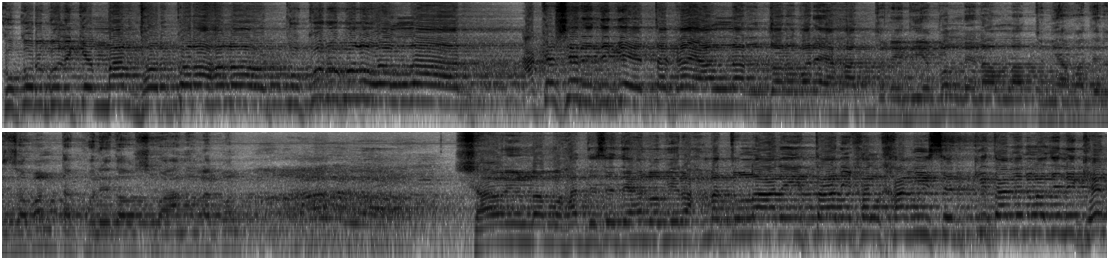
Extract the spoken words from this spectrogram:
কুকুরগুলিকে মারধর করা হলো। কুকুরগুলো আল্লাহর আকাশের দিকে তাকায় আল্লাহর দরবারে হাত তুলে দিয়ে বললেন, আল্লাহ, তুমি আমাদের জবানটা খুলে দাও, সুবহানাল্লাহ কোন শাহরিউল্লাহ মুহাদ্দিসে দেহলবী রহমাতুল্লাহ আলাইহি তারিখ আল খামিসের কিতাবের মাঝে লিখেন,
